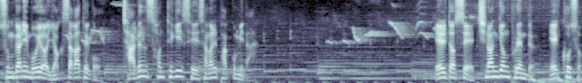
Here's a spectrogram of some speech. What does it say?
순간이 모여 역사가 되고 작은 선택이 세상을 바꿉니다. 엘더스의 친환경 브랜드 에코숲.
